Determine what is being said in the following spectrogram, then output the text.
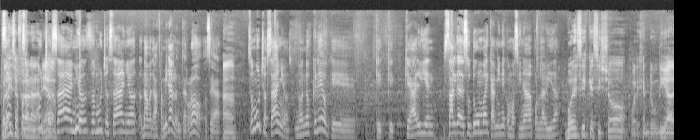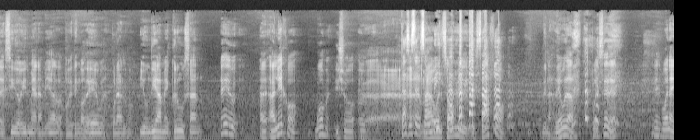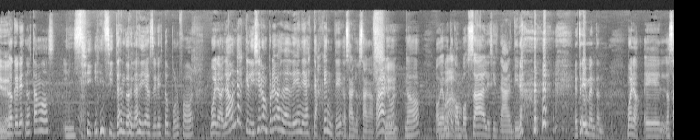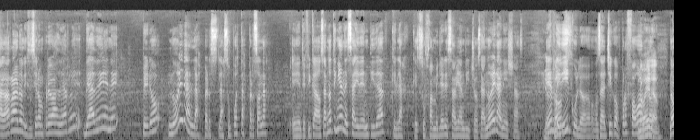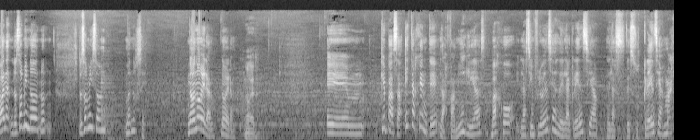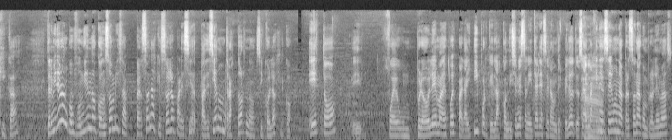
Por ahí son, se fueron son a la muchos mierda. años, son muchos años. No, la familia lo enterró, o sea, Ah, son muchos años. No, no creo que, que, que- que alguien salga de su tumba y camine como si nada por la vida. vos decís que si yo, por ejemplo, un día decido irme a la mierda porque tengo deudas por algo, y un día me cruzan, eh, Alejo, vos y yo... eh, ¿Te haces el zombie? el zombie y zafo de las deudas. Puede ser, ¿eh? Es buena idea. No, no estamos inci- incitando a nadie a hacer esto, por favor. Bueno, la onda es que le hicieron pruebas de ADN a esta gente, o sea, los agarraron, Sí. ¿no? Obviamente Wow. con bozales y... Ah, mentira. Estoy inventando. Bueno, eh, los agarraron, les hicieron pruebas de, de ADN, pero no eran las, las supuestas personas identificadas. O sea, no tenían esa identidad que, las, que sus familiares habían dicho. O sea, no eran ellas. ¿Y Es entonces? ridículo. O sea, chicos, por favor. No eran. no van a- los zombies no, no- Los zombies son... bueno, No sé. No, no eran, no eran. No era. Eh, ¿Qué pasa? Esta gente, las familias, bajo las influencias de la creencia, de, las, de sus creencias mágicas, terminaron confundiendo con zombies a personas que solo parecían, padecían un trastorno psicológico. Esto eh, fue un problema después para Haití porque las condiciones sanitarias eran un despelote. O sea, Ah. imagínense una persona con problemas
